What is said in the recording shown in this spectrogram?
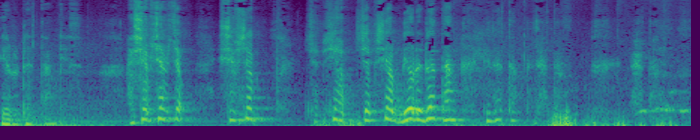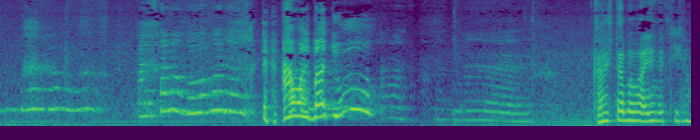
Dia udah datang, guys. Ah, siap, siap, siap. Siap, siap. Siap, siap, siap, siap. Dia udah datang. Dia datang, dia datang. Datang. Eh, awas bajumu. Nah, Kalista bawa yang kecil.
